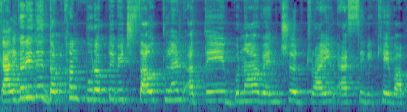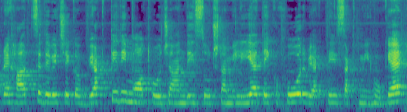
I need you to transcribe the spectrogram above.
ਕੈਲਗਰੀ ਦੇ ਦੱਖਣ ਪੂਰਬ ਦੇ ਵਿੱਚ ਸਾਊਥਲੈਂਡ ਅਤੇ ਬੁਨਾਵੈਂਚਰ ਡਰਾਈਵ ਐਸਸੀ ਵਿਖੇ ਵਾਪਰੇ ਹਾਦਸੇ ਦੇ ਵਿੱਚ ਇੱਕ ਵਿਅਕਤੀ ਦੀ ਮੌਤ ਹੋ ਜਾਣ ਦੀ ਸੂਚਨਾ ਮਿਲੀ ਹੈ ਤੇ ਇੱਕ ਹੋਰ ਵਿਅਕਤੀ ਜ਼ਖਮੀ ਹੋ ਗਿਆ ਹੈ।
